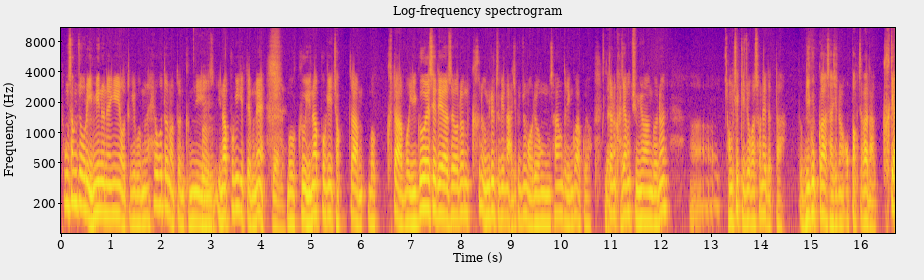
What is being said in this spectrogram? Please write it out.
통상적으로 인민은행이 어떻게 보면 해오던 어떤 금리 음. 인하폭이기 때문에 뭐 그 인하폭이 적다, 뭐 크다, 뭐 이것에 대해서는 큰 의미를 두기는 아직은 좀 어려운 상황들인 것 같고요. 일단은 네. 가장 중요한 거는 어, 정책 기조가 선회됐다. 미국과 사실은 엇박자가 나, 크게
